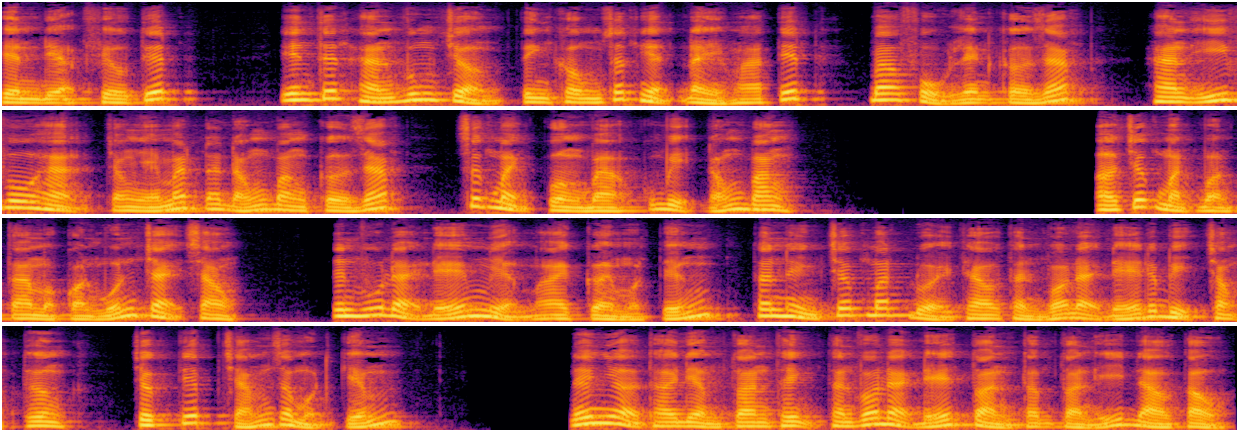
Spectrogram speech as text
Thiên địa phiêu tuyết, yên tuyết hàn vung trưởng, tinh không xuất hiện đầy hoa tiết, bao phủ lên cơ giáp, hàn ý vô hạn trong nháy mắt đã đóng băng cơ giáp, sức mạnh cuồng bạo cũng bị đóng băng. Ở trước mặt bọn ta mà còn muốn chạy sao? Thiên vũ đại đế mỉa mai cười một tiếng, thân hình chớp mắt đuổi theo thần võ đại đế đã bị trọng thương, trực tiếp chém ra một kiếm. Nếu như ở thời điểm toàn thịnh, thần võ đại đế toàn tâm toàn ý đào tẩu,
